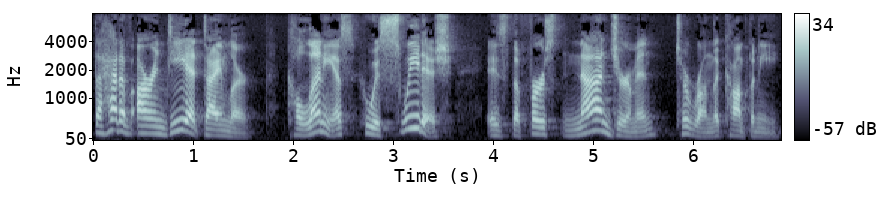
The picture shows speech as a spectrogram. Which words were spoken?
the head of R&D at Daimler. Källenius, who is Swedish, is the first non-German to run the company.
